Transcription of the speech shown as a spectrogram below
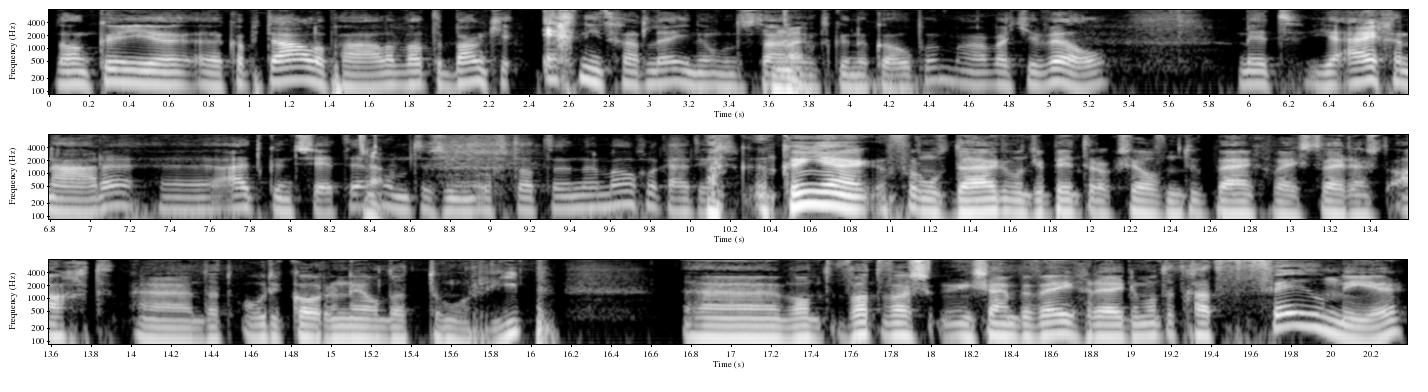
dan kun je eh, kapitaal ophalen wat de bank je echt niet gaat lenen om het stadion Nee. te kunnen kopen, maar wat je wel met je eigenaren eh, uit kunt zetten Ja. om te zien of dat een eh, mogelijkheid is. Maar kun jij voor ons duiden, want je bent er ook zelf natuurlijk bij geweest, 2008, eh, dat Uri Coronel dat toen riep. Want wat was in zijn beweegreden? Want het gaat veel meer,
